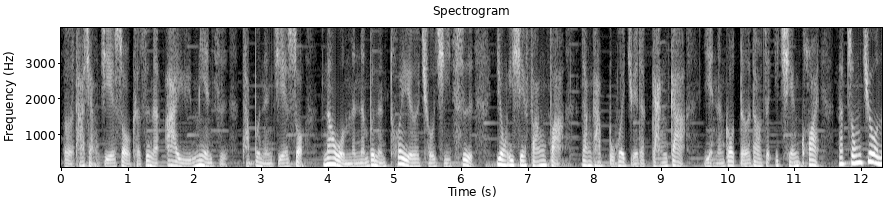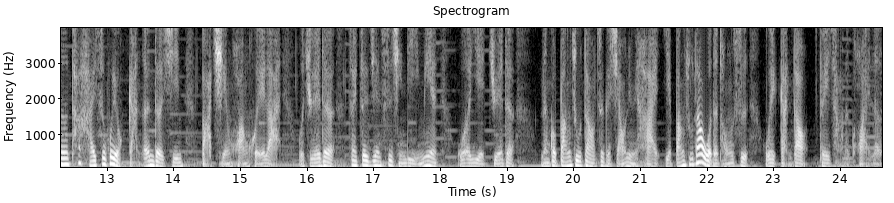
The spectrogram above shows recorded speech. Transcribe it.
呃，他想接受，可是呢，碍于面子，他不能接受。那我们能不能退而求其次，用一些方法让他不会觉得尴尬？也能够得到这一千块，那终究呢，他还是会有感恩的心，把钱还回来。我觉得在这件事情里面，我也觉得能够帮助到这个小女孩，也帮助到我的同事，我也感到非常的快乐。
